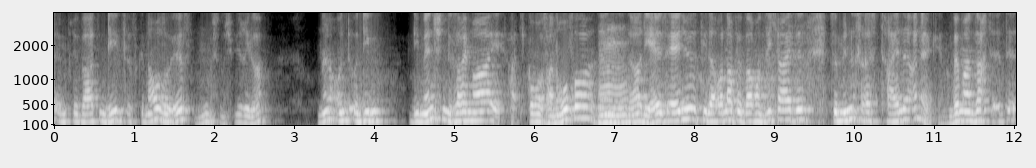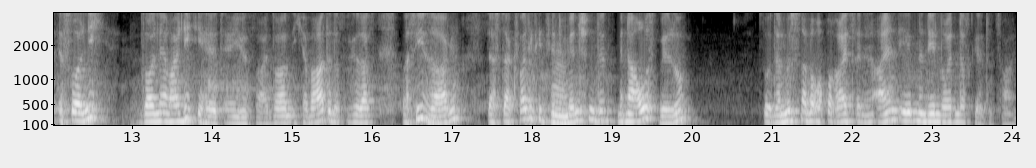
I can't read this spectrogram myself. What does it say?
im privaten Dienst es genauso ist, hm, ist ein schwieriger, ne, und, und die, die Menschen, sag ich mal, ich komme aus Hannover, dann, da, die Hells Angels, die da auch noch für Wach und Sicherheit sind, zumindest als Teile anerkennen. Und wenn man sagt, äh, es soll nicht, sollen halt nicht die Hells Angels sein, sondern ich erwarte, das ist ja das, was Sie sagen, dass da qualifizierte Menschen sind mit einer Ausbildung, so, dann müssen aber auch bereit sein, in allen Ebenen den Leuten das Geld zu zahlen.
